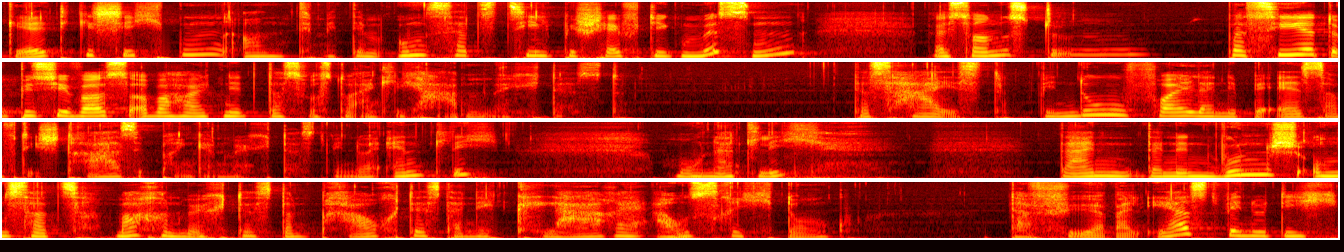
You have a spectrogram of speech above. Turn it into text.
Geldgeschichten und mit dem Umsatzziel beschäftigen müssen, weil sonst äh, passiert ein bisschen was, aber halt nicht das, was du eigentlich haben möchtest. Das heißt, wenn du voll deine PS auf die Straße bringen möchtest, wenn du endlich monatlich dein, deinen Wunschumsatz machen möchtest, dann braucht es eine klare Ausrichtung dafür, weil erst wenn du dich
